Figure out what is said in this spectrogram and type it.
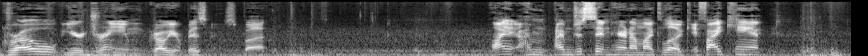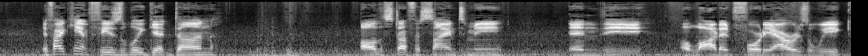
Grow your dream, grow your business, but I, I'm I'm just sitting here and I'm like, look, if I can't if I can't feasibly get done all the stuff assigned to me in the allotted 40 hours a week,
